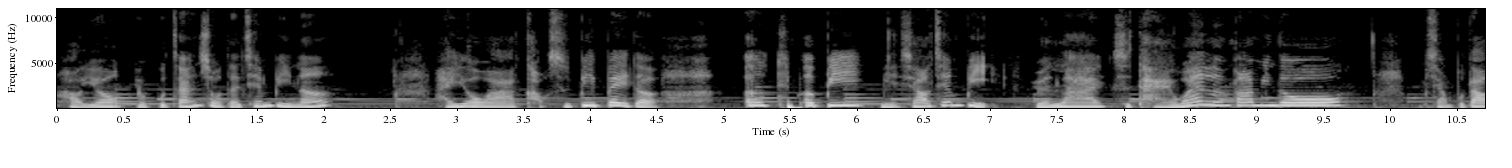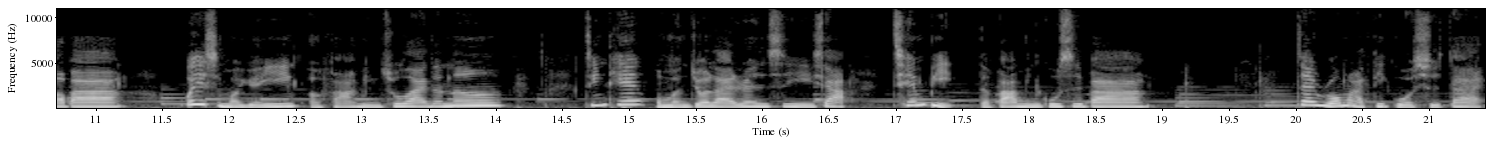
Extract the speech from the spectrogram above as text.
好用又不沾手的铅笔呢？还有啊，考试必备的二二 B 免削铅笔，原来是台湾人发明的哦！想不到吧？为什么原因而发明出来的呢？今天我们就来认识一下铅笔的发明故事吧。在罗马帝国时代，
